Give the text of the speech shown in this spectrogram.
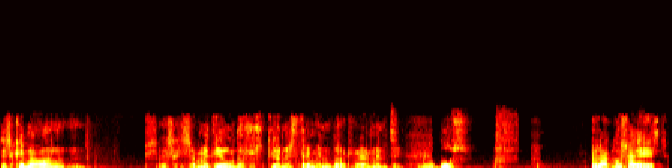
Es que no. Es que se han metido en dos ostiones tremendos, realmente. Los dos. Pero la cosa es.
